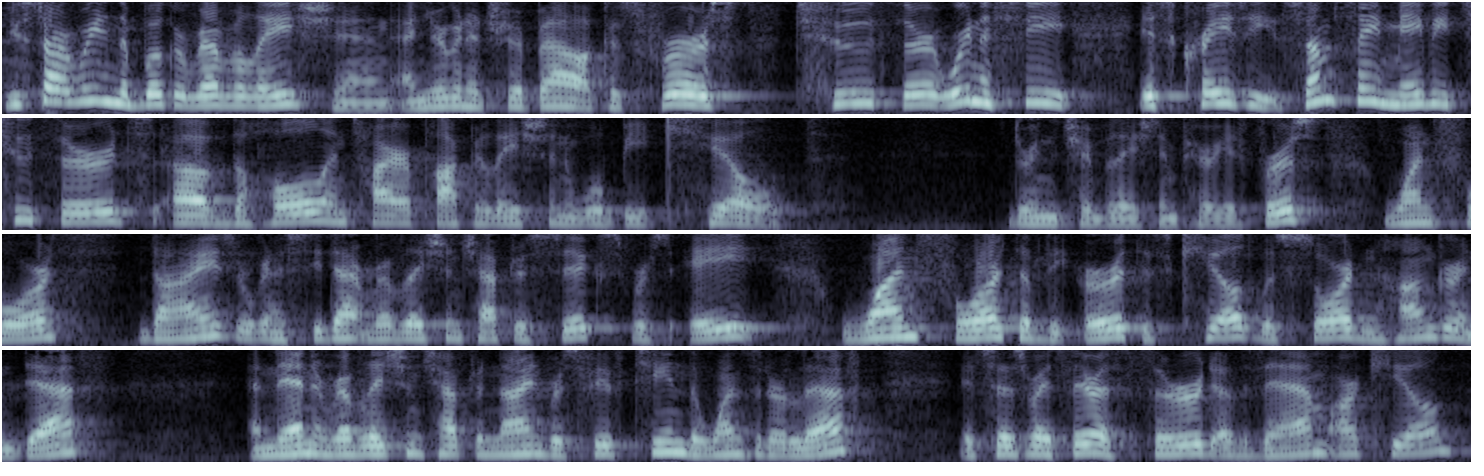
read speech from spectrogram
You start reading the book of Revelation and you're going to trip out because first, two thirds, we're going to see it's crazy. Some say maybe two thirds of the whole entire population will be killed during the tribulation period. First, one fourth dies. We're going to see that in Revelation chapter 6, verse 8. One fourth of the earth is killed with sword and hunger and death. And then in Revelation chapter 9, verse 15, the ones that are left, it says right there, a third of them are killed.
